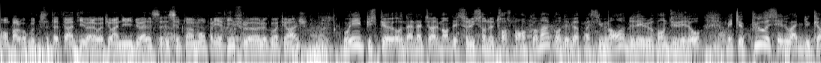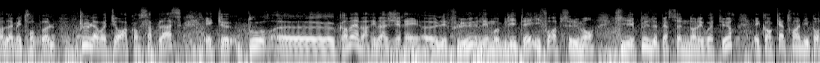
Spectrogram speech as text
On parle beaucoup de cette alternative à la voiture individuelle. C'est un bon palliatif, le, le covoiturage? Oui, puisqu'on a naturellement des solutions de transport en commun qu'on développe massivement, de développement du vélo, mais que plus on s'éloigne du cœur de la métropole, plus la voiture a encore sa place, et que pour euh, quand même arriver à gérer euh, les flux, les mobilités, il faut absolument qu'il y ait plus de personnes dans les voitures, et quand 90%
